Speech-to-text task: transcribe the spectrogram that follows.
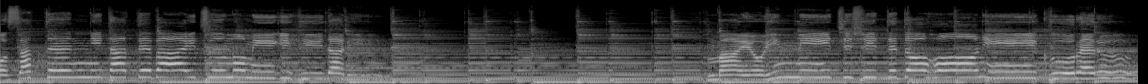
交差点に立てばいつも右左。迷い道して途方に暮れる。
